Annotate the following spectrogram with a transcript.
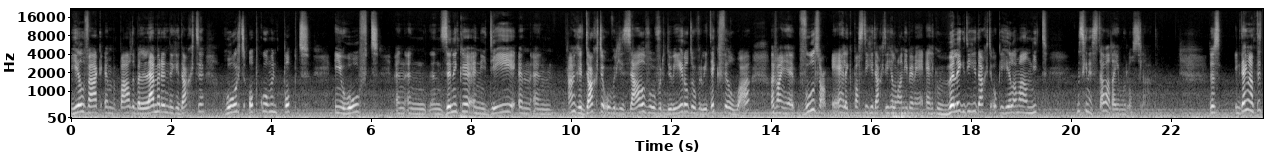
heel vaak een bepaalde belemmerende gedachte hoort opkomen, popt in je hoofd. Een, een, een zinnetje, een idee, een, een, gedachte over jezelf, over de wereld, over weet ik veel wat. Waarvan je voelt van eigenlijk past die gedachte helemaal niet bij mij. Eigenlijk wil ik die gedachte ook helemaal niet. Misschien is dat wel dat je moet loslaten. Dus ik denk dat dit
